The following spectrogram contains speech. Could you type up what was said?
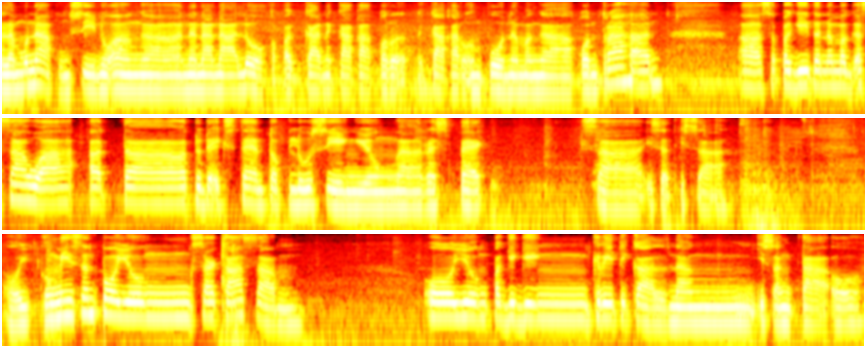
Alam mo na kung sino ang uh, nananalo kapag ka nagkakaroon, nagkakaroon po ng mga kontrahan uh, sa pagitan ng mag-asawa at uh, to the extent of losing yung uh, respect sa isa't isa. O kung minsan po yung sarcasm o yung pagiging critical ng isang tao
